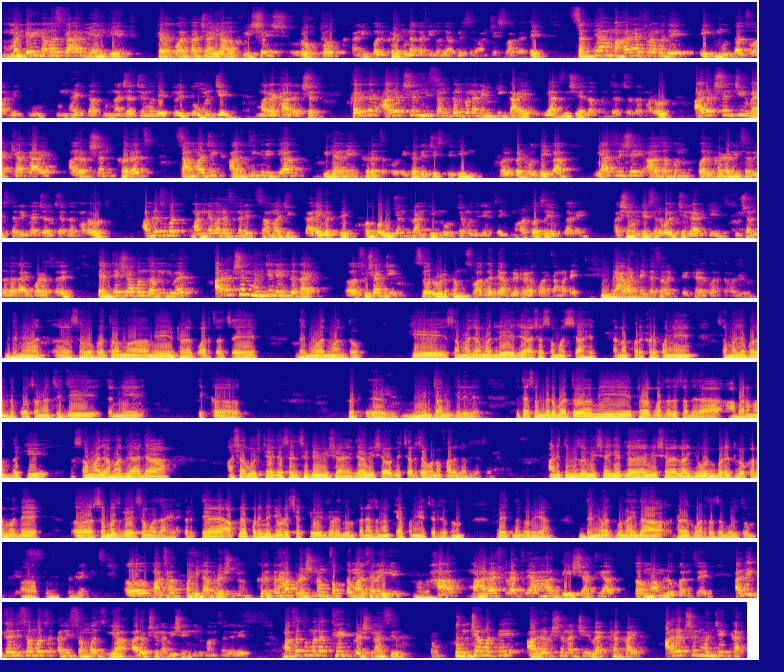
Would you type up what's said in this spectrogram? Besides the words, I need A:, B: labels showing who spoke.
A: मंडळी नमस्कार. मी अनिकेत. ठळक वार्ताच्या या विशेष रोखठोक आणि परखड मुलाखतीमध्ये आपले सर्वांचे स्वागत आहे. सध्या महाराष्ट्रामध्ये एक मुद्दा जो आहे तो पुन्हा एकदा पुन्हा चर्चेमध्ये येतोय. तो म्हणजे मराठा आरक्षण. खर तर आरक्षण ही संकल्पना नेमकी काय? याच विषयात आपण चर्चा करणार आहोत. आरक्षणची व्याख्या काय? आरक्षण खरंच सामाजिक आर्थिकरित्या दिल्याने खरंच एखाद्याची स्थिती बळकट होते का? याच विषयी आज आपण परखड आणि सविस्तररित्या चर्चा करणार आहोत. आपल्यासोबत मान्यवर असणारे सामाजिक कार्यकर्ते व बहुजन क्रांती मोर्चामध्ये ज्यांचं एक महत्वाचं योगदान आहे असे म्हणजे सर्वांचे लाडके सुशांत दादा गायकवाड असणार आहेत. त्यांच्याशी आपण जाणून घेऊयात आरक्षण म्हणजे नेमकं काय? सुशांतजी सर्वप्रथम स्वागत आहे आपल्या ठळक वार्तामध्ये. काय वाटतंय कसं वाटतंय ठळक वार्तामध्ये
B: धन्यवाद. सर्वप्रथम मी ठळक वार्ताचे धन्यवाद मानतो की समाजामधले जे अशा समस्या आहेत त्यांना परखडपणे समाजापर्यंत पोहोचवण्याची जी त्यांनी एक कट- मोहीम चालू केलेली आहे तर त्या संदर्भात मी ठळक वार्ताचा सध्याचा आभार मानतो की समाजामधल्या ज्या अशा गोष्टी आहेत ज्या सेन्सिटिव्ह विषय आहेत या विषयावरती चर्चा होणं फार गरजेचं आहे. आणि तुम्ही जो विषय घेतलेला या विषयाला घेऊन बरेच लोकांमध्ये समज गैरसमज आहेत. तर ते आपल्यापर्यंत जेवढं शक्य होईल तेवढे दूर करण्याचा नक्की आपण या चर्चेतून प्रयत्न करूया. धन्यवाद. पुन्हा एकदा ठळक वार्ताचं बोलतो. आपण
A: माझा पहिला प्रश्न खरं तर हा प्रश्न फक्त माझा नाहीये. हा महाराष्ट्रातल्या हा देशातल्या तमाम लोकांचा आहे. अनेक गैरसमज आणि समज या आरक्षणाविषयी निर्माण झालेले आहेत. माझा तुम्हाला थेट प्रश्न असेल तुमच्या मते आरक्षणाची व्याख्या काय? आरक्षण म्हणजे काय?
